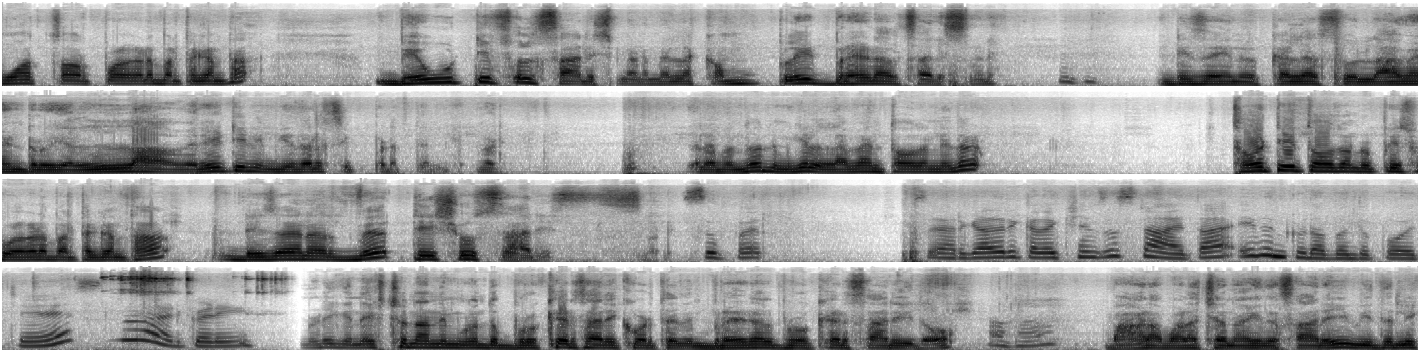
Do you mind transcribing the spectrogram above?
ಮೂವತ್ತು ಸಾವಿರ ರೂಪಾಯಿ ಒಳಗಡೆ ಬರ್ತಕ್ಕಂಥ ಬ್ಯೂಟಿಫುಲ್ ಸಾರೀಸ್ ಮೇಡಮ್ ಎಲ್ಲ ಕಂಪ್ಲೀಟ್ ಬ್ರೈಡಲ್ ಸಾರೀಸ್ ನೋಡಿ ಡಿಸೈನು ಕಲರ್ಸು ಲಾವೆಂಡ್ರು ಎಲ್ಲ ವೆರೈಟಿ ನಿಮ್ಗೆ ಇದರಲ್ಲಿ ಸಿಕ್ಬಿಡುತ್ತೆ ನಿಮಗೆ ನೋಡಿ ಇದೆಲ್ಲ ಬಂದು ನಿಮಗೆ ಲೆವೆನ್ ತೌಸಂಡ್ ಇದ್ರೆ ತರ್ಟಿ ತೌಸಂಡ್ ರುಪೀಸ್ ಒಳಗಡೆ ಬರ್ತಕ್ಕಂಥ designer wear tissue saris super ಯಾರಿಗಾದ್ರೂ ಕಲೆಕ್ಷನ್ಸ್ ಇಷ್ಟ ಆಯ್ತಾ? ಇದನ್ನ ಕೂಡ ಬಂದು ಪರ್ಚೇಸ್ ಮಾಡ್ಕೊಳ್ಳಿ ನೋಡಿ ನೆಕ್ಸ್ಟ್ ನಾನು ನಿಮ್ಗೊಂದು ಬ್ರೊಕೇಡ್ ಸಾರಿ ಕೊಡ್ತಾ ಇದ್ದೀನಿ. ಬ್ರೈಡಲ್ ಬ್ರೋಕೆಡ್ ಸಾರಿ ಇದು. ಬಹಳ ಬಹಳ ಚೆನ್ನಾಗಿದೆ ಸಾರಿ ಇದರಲ್ಲಿ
